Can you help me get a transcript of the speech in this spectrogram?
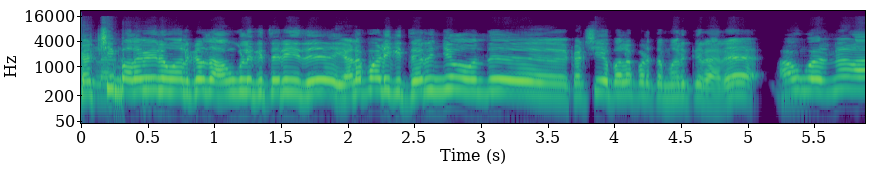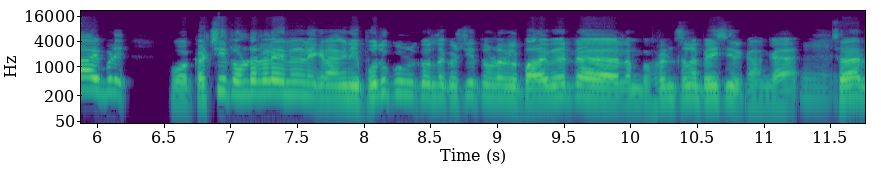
கட்சி பலவீனமா இருக்கிறது அவங்களுக்கு தெரியுது. எடப்பாடிக்கு தெரிஞ்சும் வந்து கட்சியை பலப்படுத்த மறுக்கிறாரு. அவங்க என்னடா இப்படி கட்சி தொண்டர்களே என்ன நினைக்கிறாங்க? நீ பொதுக்குழுக்கு வந்த கட்சி தொண்டர்கள் பல பேர்கிட்ட நம்ம ஃப்ரெண்ட்ஸ் எல்லாம் பேசியிருக்காங்க. சார்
